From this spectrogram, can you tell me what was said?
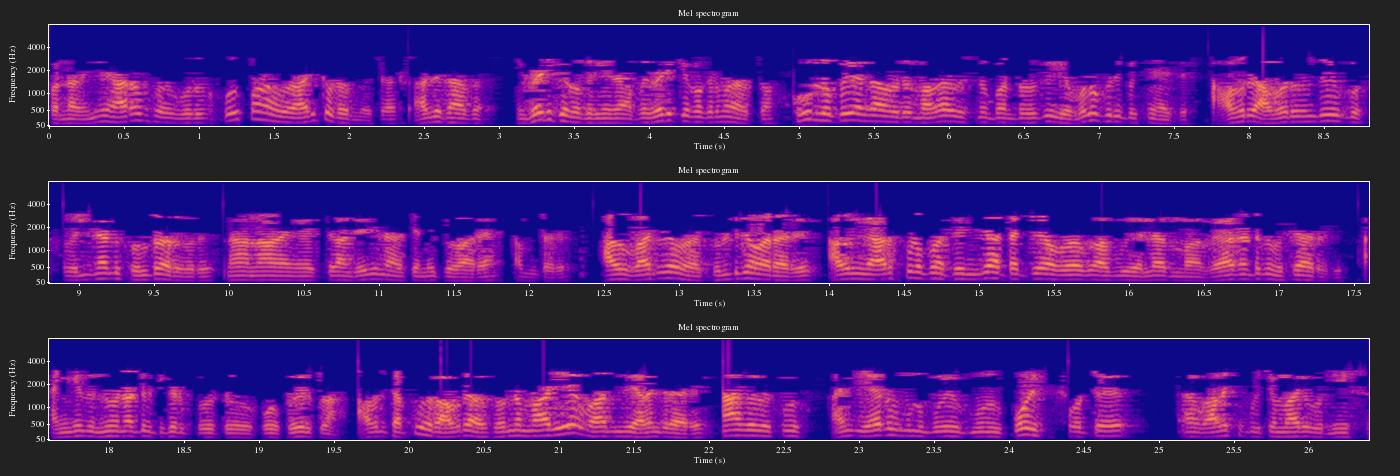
பண்ணாதீங்க. யாரோ ஒரு- பொறுப்பான ஒரு அறிக்கை விடுங்க சார். அதுக்காக வேடிக்கை பாக்குறீங்க அப்ப வேடிக்கை பாக்குற மாதிரி அர்த்தம்? ஸ்கூல்ல போய் அந்த அவர் மகாவிஷ்ணு பண்றதுக்கு எவ்வளவு பெரிய பிரச்சனை ஆயிடுச்சு. அவர் அவர் வந்து இப்ப வெளிநாட்டு சொல்றாரு அவரு. நான் நான் எத்தனாம் தேதி நான் சென்னைக்கு வரேன் அப்படின்ட்டாரு. அவர் வர்ற சொல்லிட்டு தான் வராரு. அவர் அரசு தெரிஞ்சா டக்கு அவங்க எல்லாரும் வேற நாட்டுக்கும் விஷயம் இருக்கு. அங்கிருந்து இன்னொரு நாட்டுக்கு டிக்கெட் போட்டு போயிருக்கலாம். அவர் தப்பு அவரு அவர் சொன்ன மாதிரியே வந்து இறங்குறாரு. நாங்க அஞ்சு ஏழு மூணு மூணு போலீஸ் போட்டு வளைச்சு பிடிச்ச மாதிரி ஒரு நியூஸ்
